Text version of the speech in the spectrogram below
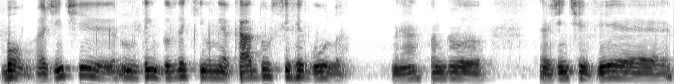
Bom, a gente não tem dúvida que o mercado se regula, né? Quando a gente vê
